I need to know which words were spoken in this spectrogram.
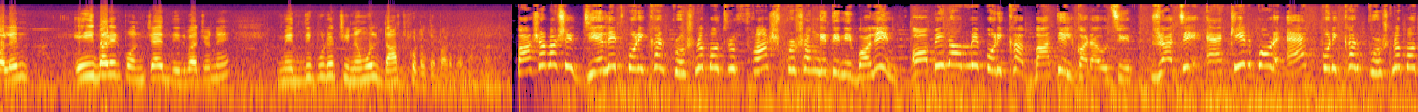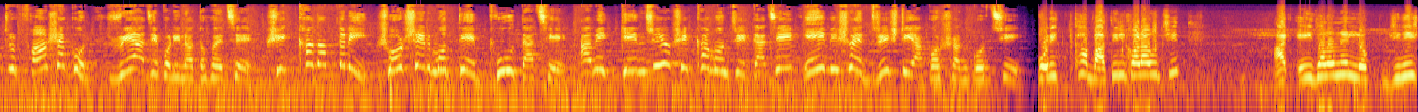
বলেন এইবারের পঞ্চায়েত নির্বাচনে মেদিনীপুরে তৃণমূল দাঁত ফোটাতে পারবে না। পাশাপাশি ডিএলএড পরীক্ষার প্রশ্নপত্র ফাঁস প্রসঙ্গে তিনি বলেন অবিলম্বে পরীক্ষা বাতিল করা উচিত। রাজ্যে একের পর এক পরীক্ষার প্রশ্নপত্র ফাঁস এখন রেয়াজে পরিণত হয়েছে। শিক্ষা দপ্তরেই সর্ষের মধ্যে ভূত আছে। আমি কেন্দ্রীয় শিক্ষামন্ত্রীর কাছে এই বিষয়ে দৃষ্টি আকর্ষণ করছি। পরীক্ষা বাতিল করা উচিত আর এই ধরনের লোক, জিনিস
